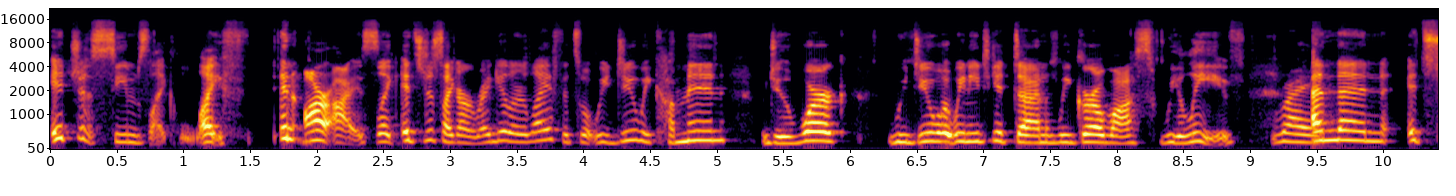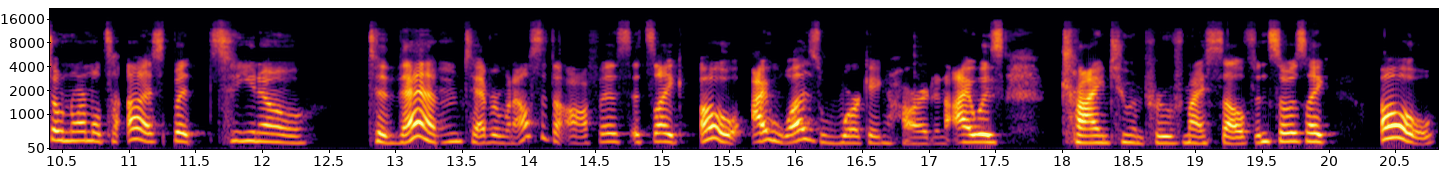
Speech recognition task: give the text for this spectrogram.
it just seems like life in our eyes. Like it's just like our regular life. It's what we do. We come in, we do the work, we do what we need to get done, we girl boss, we leave. Right. And then it's so normal to us, but to, you know, to them, to everyone else at the office, it's like, oh, I was working hard and I was trying to improve myself. And so it's like, oh,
